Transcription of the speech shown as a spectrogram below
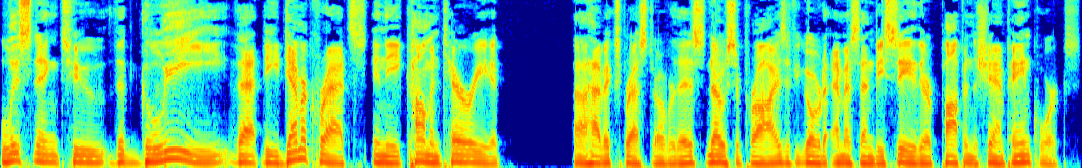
listening to the glee that the Democrats in the commentariat uh, have expressed over this. No surprise. If you go over to MSNBC, they're popping the champagne corks.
